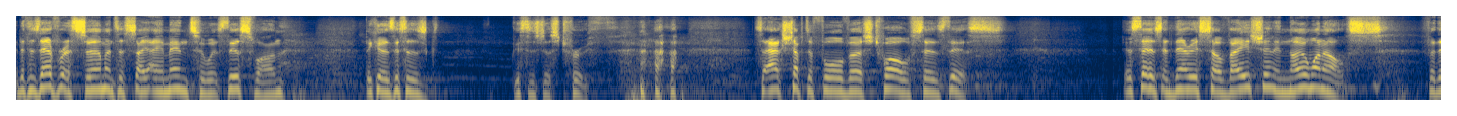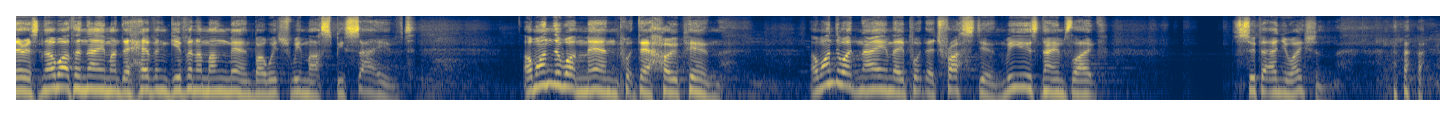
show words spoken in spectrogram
And if there's ever a sermon to say amen to, it's this one, because this is, this is just truth. so, Acts chapter 4, verse 12 says this It says, And there is salvation in no one else for there is no other name under heaven given among men by which we must be saved. I wonder what men put their hope in. I wonder what name they put their trust in. We use names like superannuation,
